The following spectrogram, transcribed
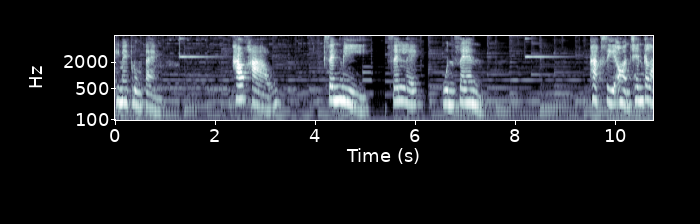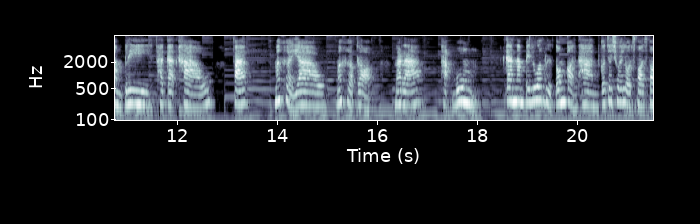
ที่ไม่ปรุงแต่ง ข้าวขาว เส้นหมี่ เส้นเล็ก วุ้นเส้น ผักสีอ่อนเช่นกระหล่ำปลี ผักกาดขาว ฟัก มะเขือยาว มะเขือเปราะ มะระ ผักบุ้ง การนำไปลวกหรือต้มก่อนทานก็จะช่วยลดฟอสฟอ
